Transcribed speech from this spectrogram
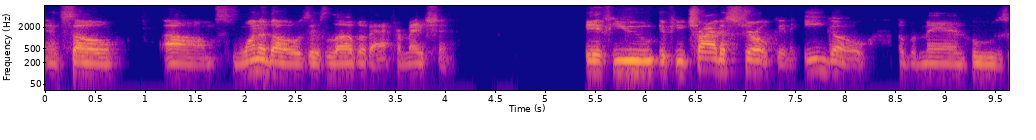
And so um, one of those is love of affirmation. If you if you try to stroke an ego of a man whose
